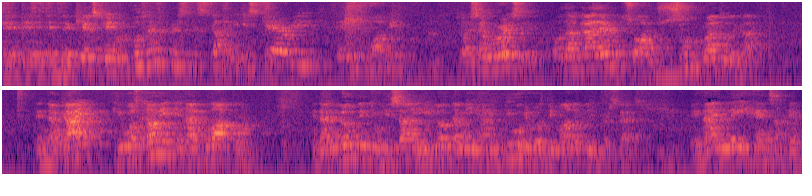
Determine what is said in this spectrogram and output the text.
And, and, and the kids came, who's that? There's this guy. He's scary and he's walking. So I said, where is he? Oh, that guy there. So I zoomed right to the guy. And that guy, he was coming and I blocked him. And I looked into his eye and he looked at me. I knew he was demonically possessed. And I laid hands on him.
